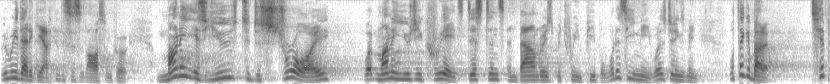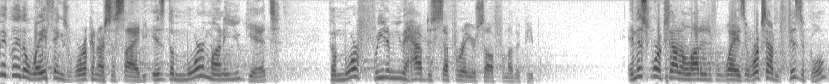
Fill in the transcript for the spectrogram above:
Let me read that again. I think this is an awesome quote. Money is used to destroy what money usually creates distance and boundaries between people. What does he mean? What does Jennings mean? Well, think about it. Typically, the way things work in our society is the more money you get, the more freedom you have to separate yourself from other people. And this works out in a lot of different ways. It works out in physical.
